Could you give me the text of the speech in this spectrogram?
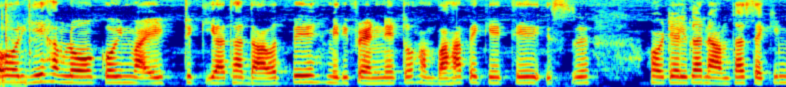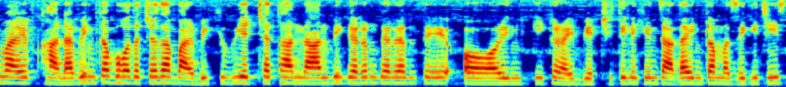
और ये हम लोगों को इनवाइट किया था दावत पे, मेरी फ्रेंड ने तो हम वहाँ पे गए थे। इस होटल का नाम था सेकंड वाइफ खाना भी इनका बहुत अच्छा था बारबेक्यू भी अच्छा था, नान भी गरम गरम थे और इनकी कढ़ाई भी अच्छी थी, लेकिन ज़्यादा इनका मज़े की चीज़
